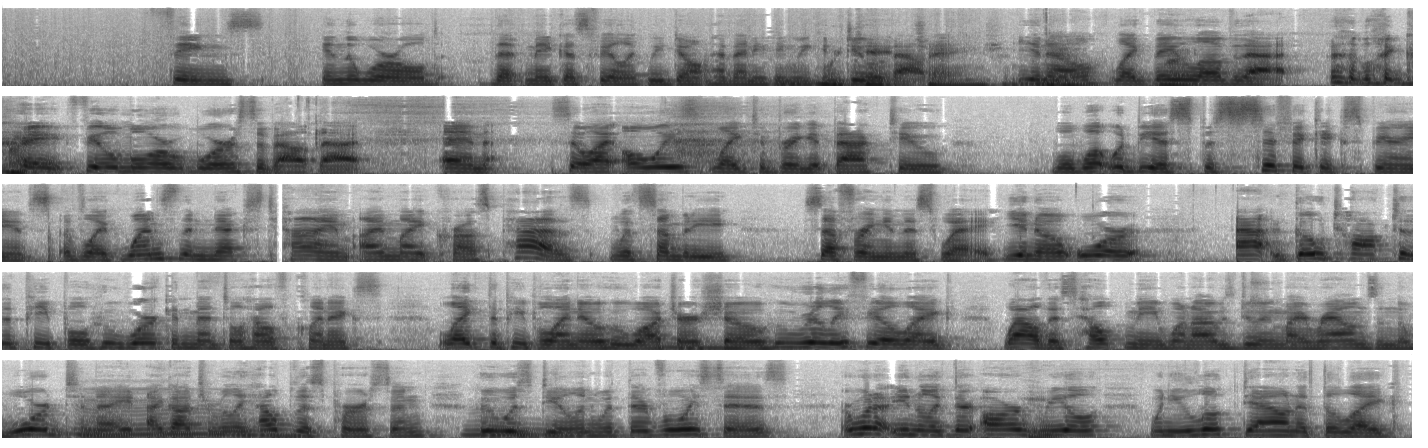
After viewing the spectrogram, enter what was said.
things in the world that make us feel like we don't have anything we can We do about it. You know, yeah, like they right. love that. like, great, feel more worse about that. And so I always like to bring it back to, well, what would be a specific experience of like, when's the next time I might cross paths with somebody suffering in this way, you know, or at, go talk to the people who work in mental health clinics, like the people I know who watch our show, who really feel like, wow, this helped me when I was doing my rounds in the ward tonight. I got to really help this person who was dealing with their voices or whatever. You know, like there are real, when you look down at the like,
